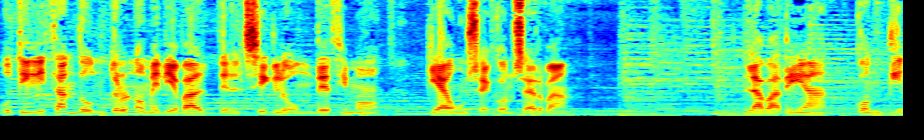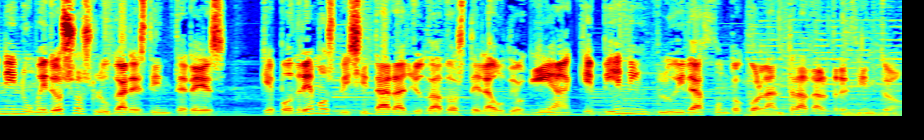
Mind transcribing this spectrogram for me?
utilizando un trono medieval del siglo XI que aún se conserva. La abadía contiene numerosos lugares de interés que podremos visitar ayudados de la audioguía que viene incluida junto con la entrada al recinto.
